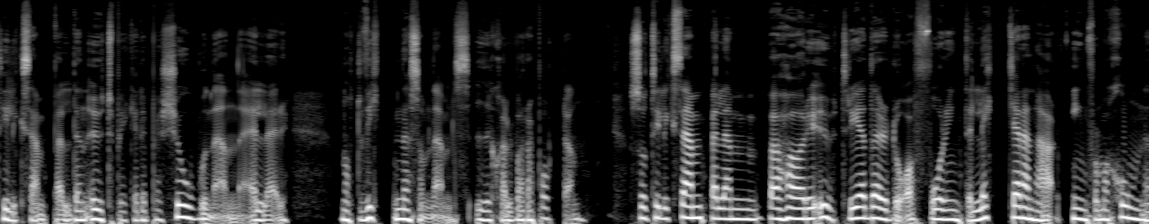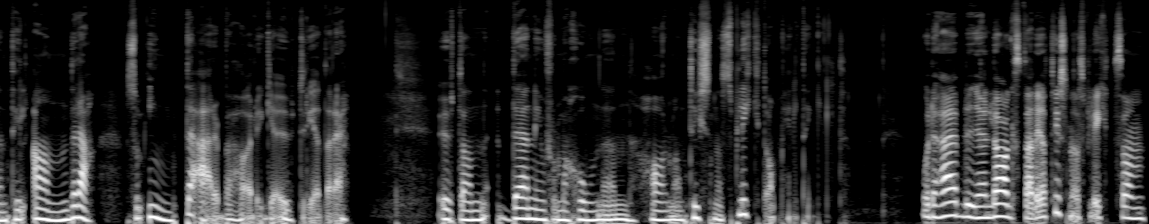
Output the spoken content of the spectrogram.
Till exempel den utpekade personen eller något vittne som nämns i själva rapporten. Så till exempel en behörig utredare då får inte läcka den här informationen till andra som inte är behöriga utredare. Utan den informationen har man tystnadsplikt om helt enkelt. Och det här blir ju en lagstadgad tystnadsplikt som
